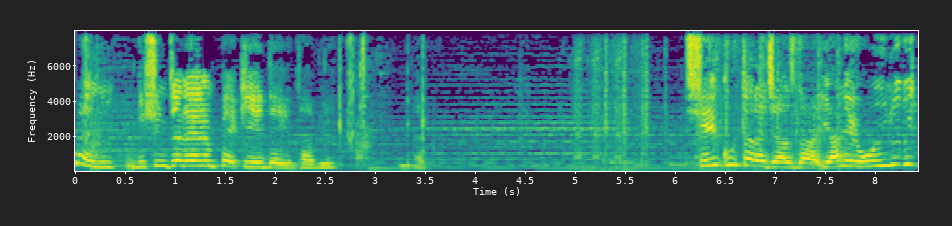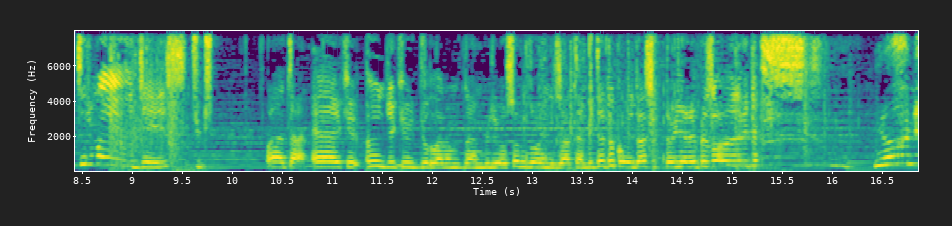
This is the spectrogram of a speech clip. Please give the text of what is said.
benim düşüncelerim pek iyi değil tabii. Evet. Şeyi kurtaracağız da yani oyunu bitirmeyeceğiz. Çünkü zaten eğer ki önceki videolarımızdan biliyorsanız oyunu zaten bitirdik o yüzden şimdi yeni bir sonra Yani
